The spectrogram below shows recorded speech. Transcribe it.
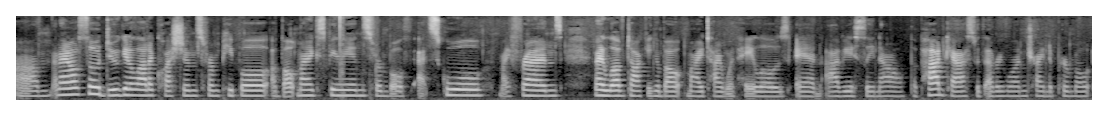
Um, and I also do get a lot of questions from people about my experience from both at school, my friends, and I love talking about my time with Halos and obviously now the podcast with everyone trying to promote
